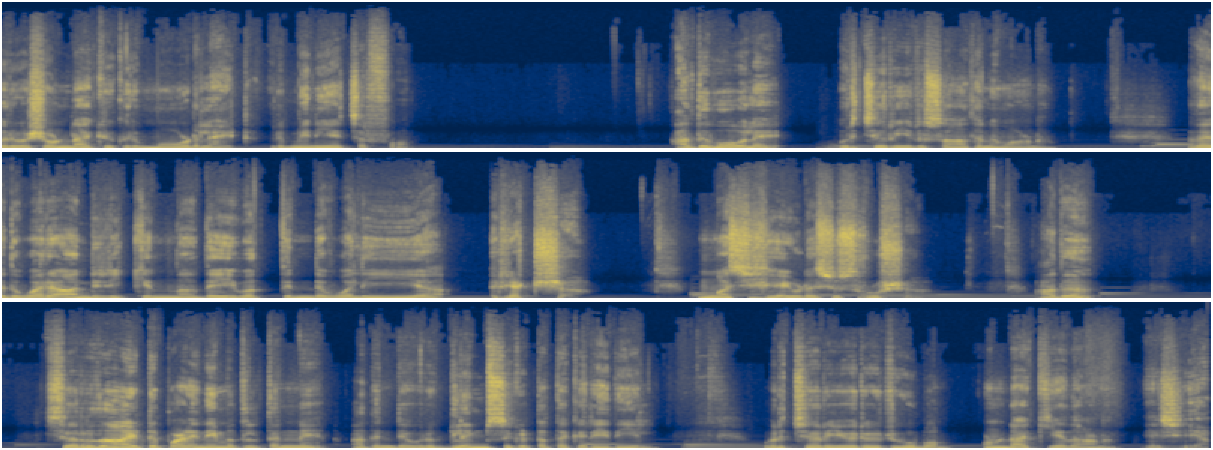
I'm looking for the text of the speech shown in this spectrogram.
ഒരു പക്ഷെ ഉണ്ടാക്കി വെക്കും ഒരു മോഡലായിട്ട് ഒരു മിനിയേച്ചർ ഫോം. അതുപോലെ ഒരു ചെറിയൊരു സാധനമാണ്. അതായത് വരാനിരിക്കുന്ന ദൈവത്തിന്റെ വലിയ രക്ഷ മഷിഹയുടെ ശുശ്രൂഷ. അത് ചെറുതായിട്ട് പഴയ നിയമത്തിൽ തന്നെ അതിന്റെ ഒരു ഗ്ലിംസ് കിട്ടത്തക്ക രീതിയിൽ ഒരു ചെറിയൊരു രൂപം ഉണ്ടാക്കിയതാണ് ഏഷ്യ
